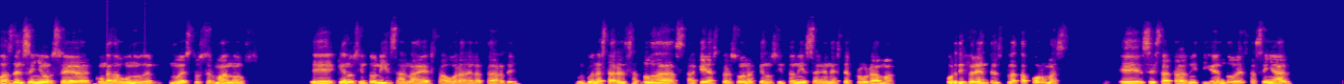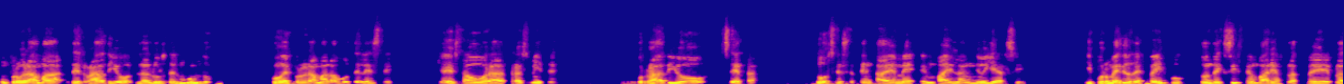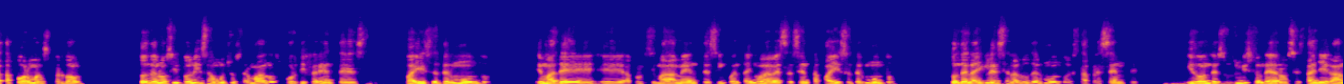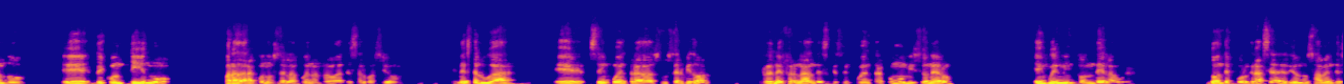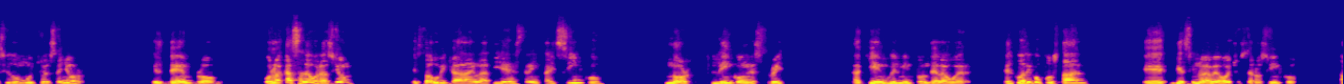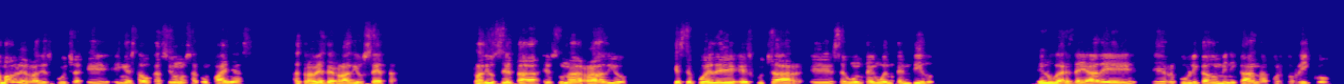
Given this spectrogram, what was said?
Paz del Señor sea con cada uno de nuestros hermanos eh, que nos sintonizan a esta hora de la tarde. Muy buenas tardes a todas aquellas personas que nos sintonizan en este programa por diferentes plataformas. Eh, se está transmitiendo esta señal, un programa de radio La Luz del Mundo, con el programa La Voz del Este, que a esta hora transmite por Radio Z 1270M en Bailan, New Jersey, y por medio de Facebook, donde existen varias eh, plataformas, perdón, donde nos sintonizan muchos hermanos por diferentes países del mundo, en más de eh, aproximadamente 59, 60 países del mundo, donde la Iglesia La Luz del Mundo está presente y donde sus misioneros están llegando eh, de continuo para dar a conocer las buenas nuevas de salvación. En este lugar se encuentra su servidor, René Fernández, que se encuentra como misionero en Wilmington, Delaware, donde por gracia de Dios nos ha bendecido mucho el Señor. El templo o la casa de oración está ubicada en la 1035 North Lincoln Street, aquí en Wilmington, Delaware. El código postal 19805. Eh, Amable Radio Escucha que en esta ocasión nos acompañas a través de Radio Z Radio Z es una radio que se puede escuchar, eh, según tengo entendido, en lugares de allá de República Dominicana, Puerto Rico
